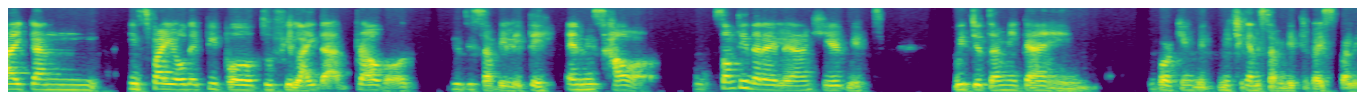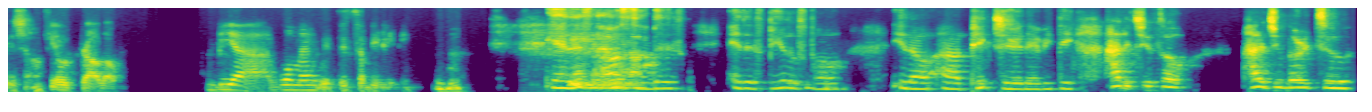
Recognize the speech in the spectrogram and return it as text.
I can inspire other people to feel like that, proud of your disability. And it's how something that I learned here with with you, Tamika, and working with Michigan Disability Rights Coalition. Feel proud of be a woman with disability. Mhm. Yeah, that's awesome. It's, it is beautiful, you know, uh, picture and everything. How did you so? How did you learn to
